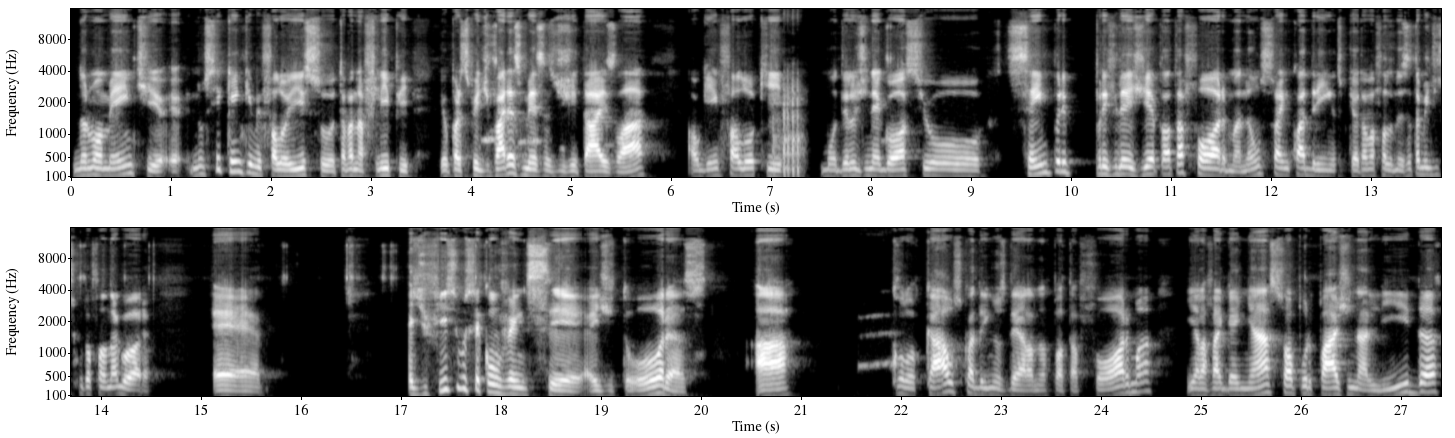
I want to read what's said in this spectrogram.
normalmente, eh, não sei quem que me falou isso, eu estava na Flip, eu participei de várias mesas digitais lá, alguém falou que o modelo de negócio sempre privilegia a plataforma, não só em quadrinhos, porque eu estava falando exatamente isso que eu estou falando agora. É, é difícil você convencer editoras a colocar os quadrinhos dela na plataforma e ela vai ganhar só por página lida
